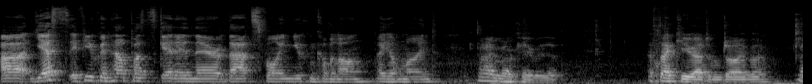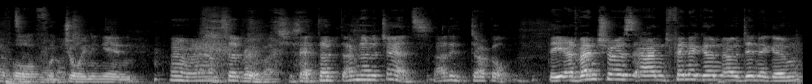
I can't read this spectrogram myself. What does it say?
Uh, yes, if you can help us get in there, that's fine. You can come along. I don't mind. I'm okay with it. Thank you, Adam Driver, for for much. joining in. I haven't said very much. You said, "Don't- I'm not a chance. I didn't duckle. The adventurers and Finnegan O'Dinnigan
